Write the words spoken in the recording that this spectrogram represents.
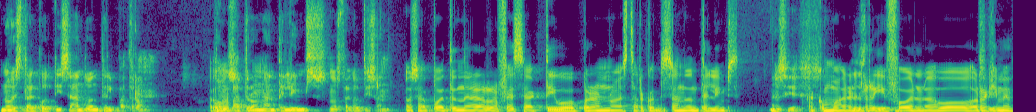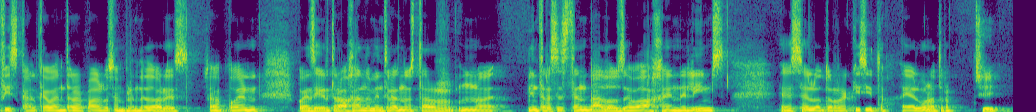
No está cotizando ante el patrón. Con patrón ante el IMSS, no está cotizando. O sea, puede tener RFC activo, pero no estar cotizando ante el IMSS. Así es. como el RIF o el nuevo régimen fiscal que va a entrar para los emprendedores. O sea, pueden, pueden seguir trabajando mientras no estar, no, mientras estén dados de baja en el IMSS. Es el otro requisito. ¿Hay algún otro? Sí.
